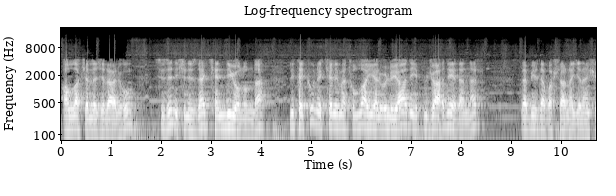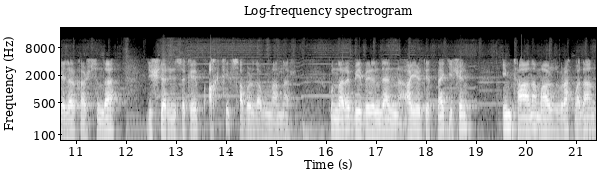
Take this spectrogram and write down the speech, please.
Allah Celle Celaluhu sizin içinizde kendi yolunda litekune kelimetullahiyel ulya deyip mücadele edenler ve bir de başlarına gelen şeyler karşısında dişlerini sıkıp aktif sabırda bulunanlar. Bunları birbirinden ayırt etmek için imtihana maruz bırakmadan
